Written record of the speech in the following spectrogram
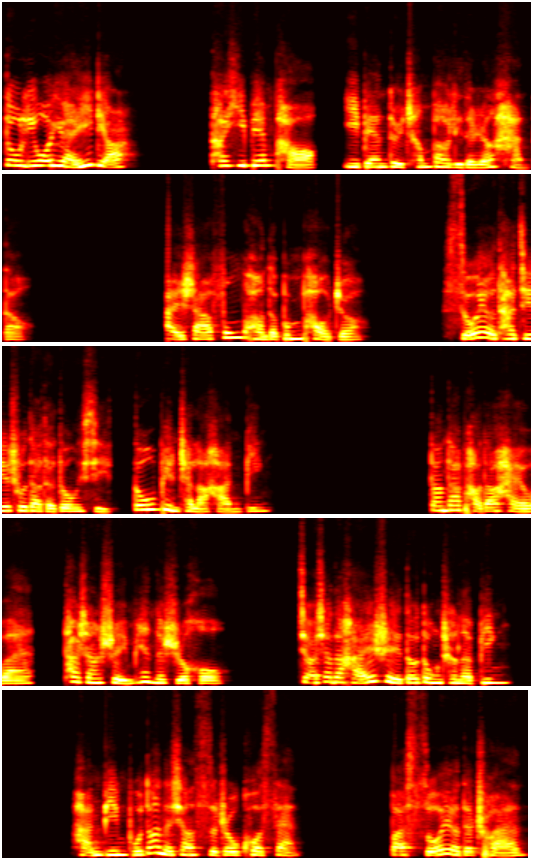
都离我远一点儿！她一边跑。一边对城堡里的人喊道：“艾莎疯狂地奔跑着，所有她接触到的东西都变成了寒冰。当她跑到海湾，踏上水面的时候，脚下的海水都冻成了冰，寒冰不断地向四周扩散，把所有的船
